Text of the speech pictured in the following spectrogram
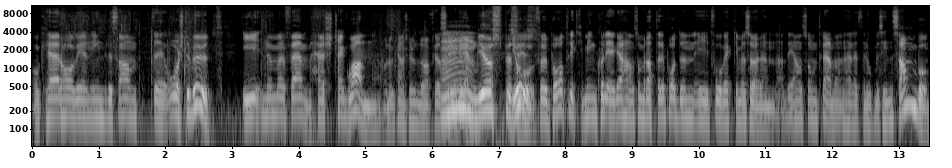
och här har vi en intressant eh, årsdebut i nummer 5, hashtag one. Och då kanske du undrar varför jag säger Mm, det. just precis. Jo, för Patrik, min kollega, han som rattade podden i två veckor med Sören. Det är han som tränar den här hästen ihop med sin sambo.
